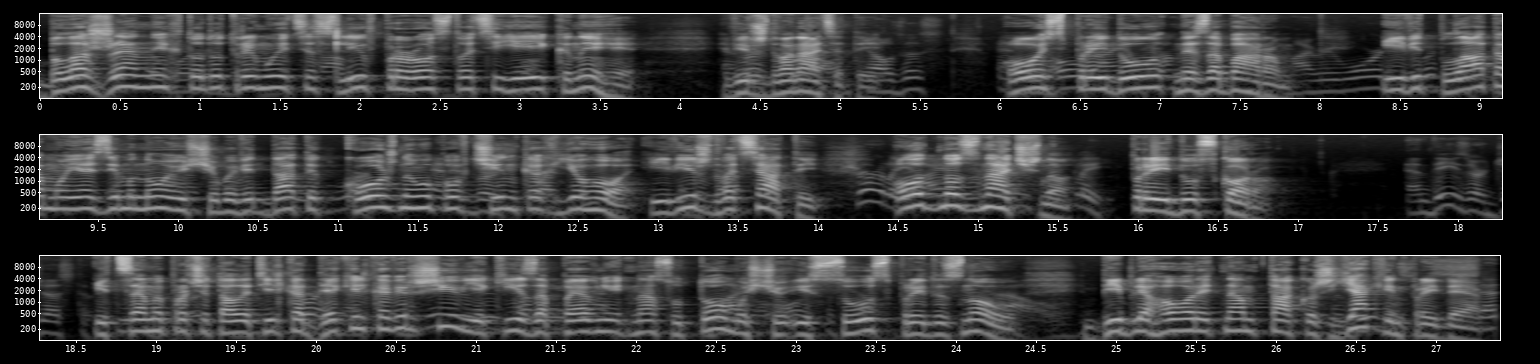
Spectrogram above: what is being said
Блаженний, хто дотримується слів пророцтва цієї книги. Вірш 12. Ось прийду незабаром, і відплата моя зі мною, щоб віддати кожному по вчинках його. І вірш 20. Однозначно прийду скоро. І це ми прочитали тільки декілька віршів, які запевнюють нас у тому, що Ісус прийде знову. Біблія говорить нам також, як він прийде.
